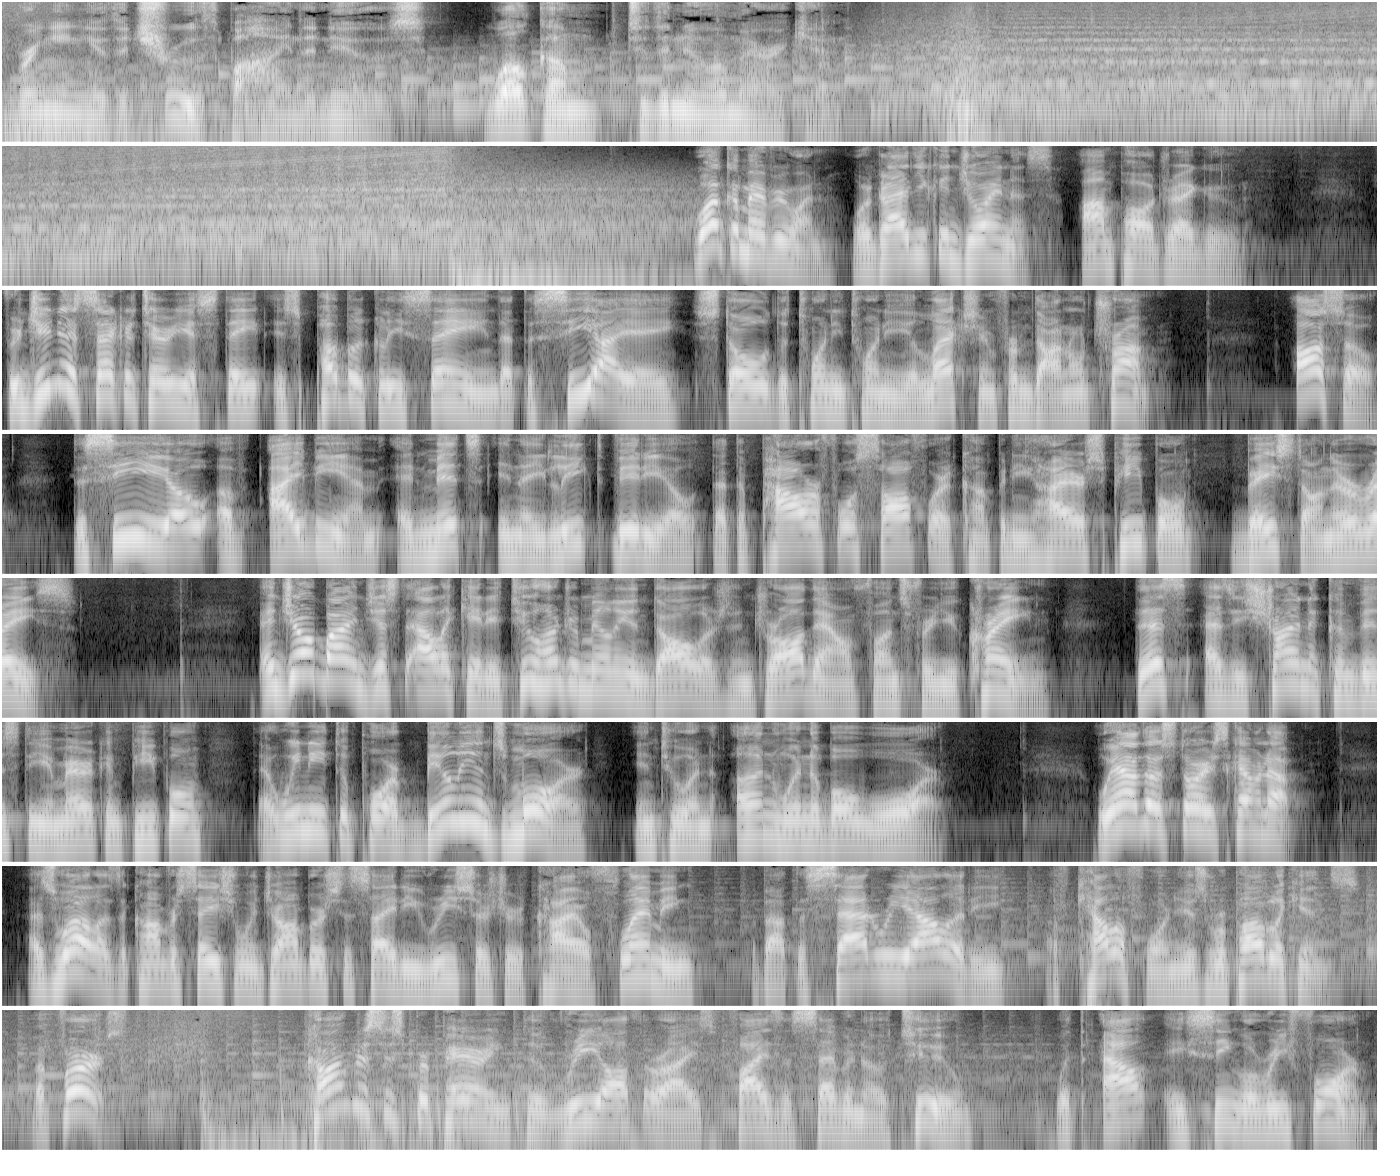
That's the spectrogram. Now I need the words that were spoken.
bringing you the truth behind the news. Welcome to The New American. Welcome, everyone. We're glad you can join us. I'm Paul Dragu. Virginia's Secretary of State is publicly saying that the CIA stole the 2020 election from Donald Trump. Also, the CEO of IBM admits in a leaked video that the powerful software company hires people based on their race. And Joe Biden just allocated $200 million in drawdown funds for Ukraine. This as he's trying to convince the American people that we need to pour billions more into an unwinnable war. We have those stories coming up, as well as a conversation with John Birch Society researcher Kyle Fleming about the sad reality of California's Republicans. But first, Congress is preparing to reauthorize FISA 702 without a single reform.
